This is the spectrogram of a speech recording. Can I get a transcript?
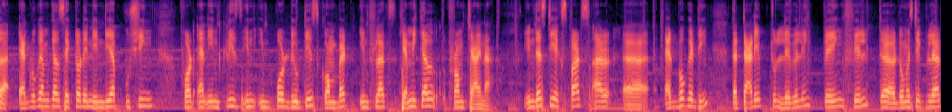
the agro chemical sector in India pushing for an increase in import duties combat influx chemical from China industry experts are uh, advocating the tariff to leveling playing field uh, domestic player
